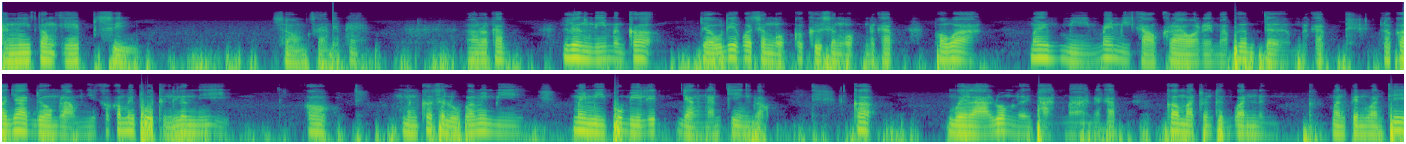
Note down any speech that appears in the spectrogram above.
อันนี้ต้อง F4 สองสามห้าเอาละครับ เรื่องนี้มันก็จะเรียกว่าสงบก็คือสงบนะครับ เพราะว่าไม่มีไม่มีข่าวคราวอะไรมาเพิ่มเติมนะครับ แล้วก็ญาติโยมเหล่านี้เขาก็ไม่พูดถึงเรื่องนี้อีกก็มันก็สรุปว่าไม่มี ไม่มีผู้มีฤทธิ์อย่างนั้นจริงหรอก ก็เวลาล่วงเลยผ่านมานะครับ ก็มาจนถึงวันหนึ่ง มันเป็นวันที่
